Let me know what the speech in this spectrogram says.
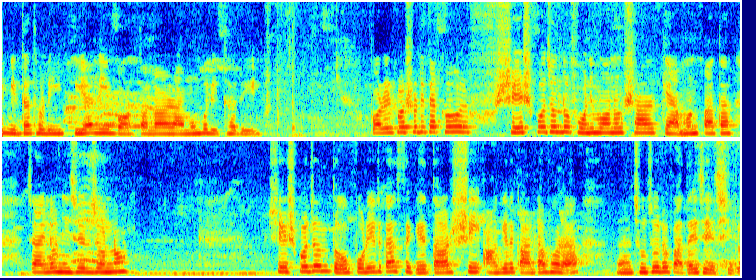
বিদ্যাধরী, পিয়ালি, বটতলা, রায়মঙ্গল ইত্যাদি। পরের প্রশ্নটি দেখো, শেষ পর্যন্ত ফণিমন সার কেমন পাতা চাইলো নিজের জন্য? পর্যন্ত পরীর কাছ থেকে তার সেই আগের কাঁটা ভরা আহ, ছুচুলো পাতাই চেয়েছিল।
